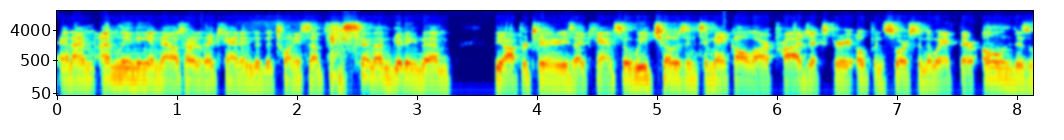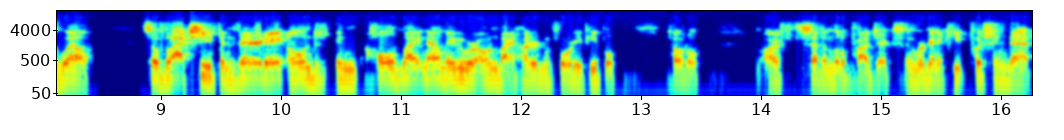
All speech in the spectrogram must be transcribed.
And I'm, I'm leaning in now as hard as I can into the 20 somethings and I'm getting them the opportunities I can. So we've chosen to make all our projects very open source in the way that they're owned as well. So Black Sheep and Verde owned in whole right now, maybe we're owned by 140 people total, our seven little projects. And we're going to keep pushing that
